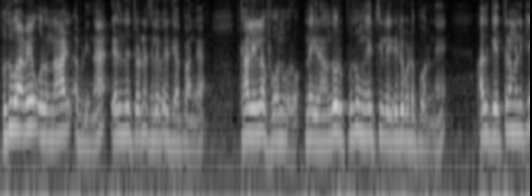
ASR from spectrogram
பொதுவாகவே ஒரு நாள் அப்படின்னா எழுந்து உடனே சில பேர் கேட்பாங்க. காலையில் ஃபோன் வரும். இன்றைக்கி நான் வந்து ஒரு புது முயற்சியில் ஈடுபட போகிறேனே அதுக்கு எத்தனை மணிக்கு?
